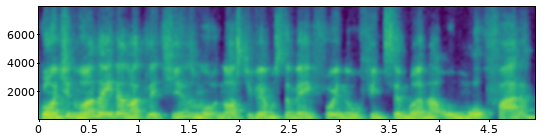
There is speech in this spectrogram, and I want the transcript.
Continuando ainda no atletismo, nós tivemos também, foi no fim de semana, o Mo Farah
